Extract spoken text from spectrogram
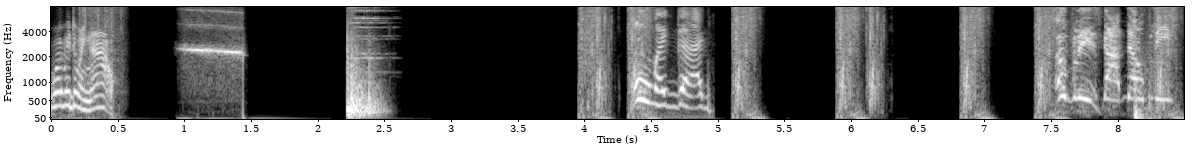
What are we doing now? Oh my god! Oh please, stop! No, please!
